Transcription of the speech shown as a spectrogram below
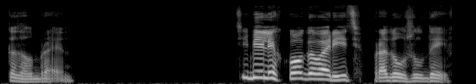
сказал Брайан. Тебе легко говорить, продолжил Дэйв.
